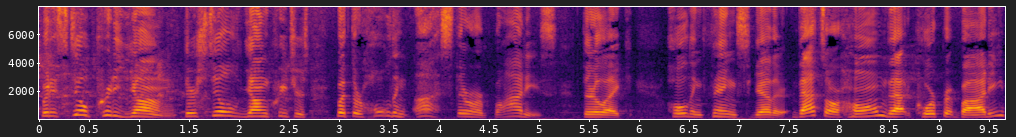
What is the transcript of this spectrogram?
but it's still pretty young. They're still young creatures, but they're holding us. They're our bodies. They're like holding things together. That's our home, that corporate body.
